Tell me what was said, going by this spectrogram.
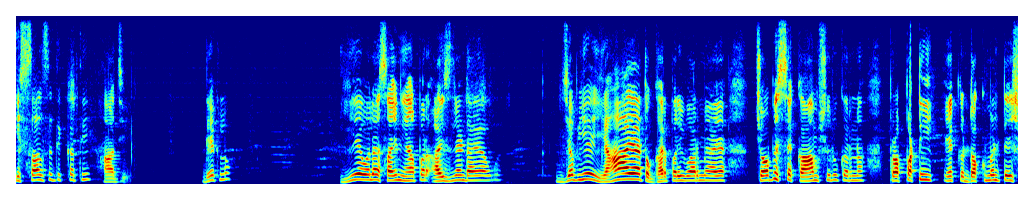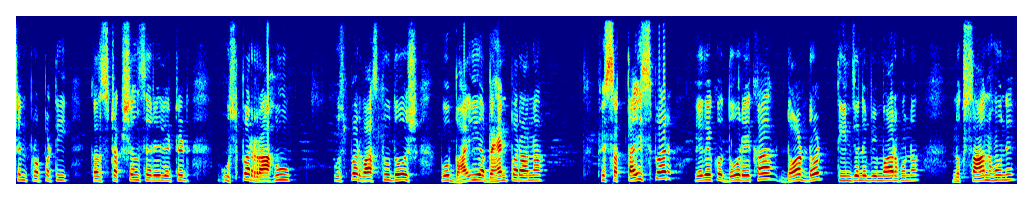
इस साल से दिक्कत थी? हाँ जी। देख लो। ये वाला साइन यहाँ पर आइसलैंड आया हुआ जब ये यहाँ आया तो घर परिवार में आया। 24 से काम शुरू करना। प्रॉपर्टी, एक डॉक्यूमेंटेशन प्रॉपर्टी कंस्ट्रक्शन से रिलेटेड उस पर राहु, उस पर वास्तु दोष वो भाई या बहन पर आना। फिर 27 पर ये देखो, दो रेखा, डॉट डॉट, तीन जने बीमार होना, नुकसान होने।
